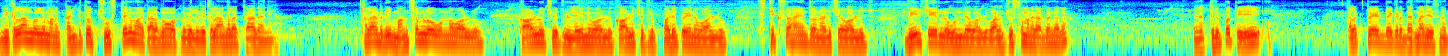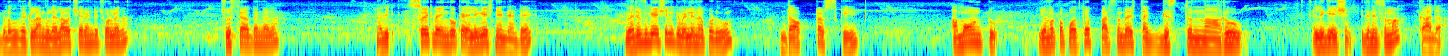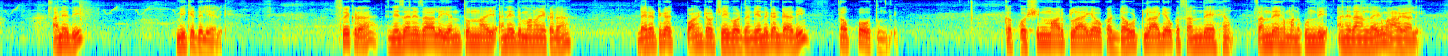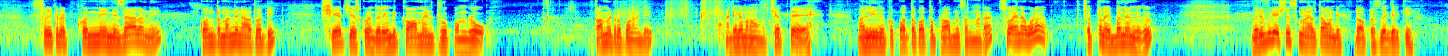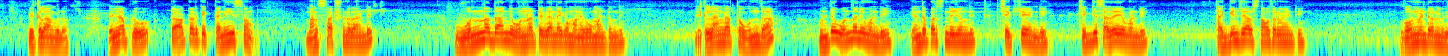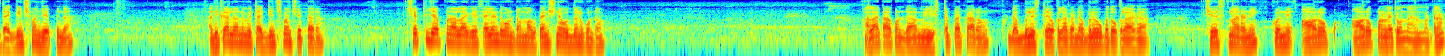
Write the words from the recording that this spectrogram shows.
వికలాంగుల్ని మన కంటితో చూస్తేనే మనకు అర్థమవుతుంది వీళ్ళు వికలాంగులా కాదని. అలాంటిది మంచంలో ఉన్నవాళ్ళు కాళ్ళు చేతులు లేని వాళ్ళు కాళ్ళు చేతులు పడిపోయిన వాళ్ళు స్టిక్ సహాయంతో నడిచేవాళ్ళు వీల్ చైర్లో ఉండేవాళ్ళు వాళ్ళని చూస్తే మనకు అర్థం కదా? నేను తిరుపతి కలెక్టరేట్ దగ్గర ధర్నా చేసినప్పుడు వికలాంగులు ఎలా వచ్చారండి చూడలేదా? చూస్తే అర్థం కదా? అది. సో ఇక్కడ ఇంకొక ఎలిగేషన్ ఏంటంటే వెరిఫికేషన్కి వెళ్ళినప్పుడు డాక్టర్స్కి అమౌంట్ ఇవ్వకపోతే పర్సంటేజ్ తగ్గిస్తున్నారు. ఎలిగేషన్ ఇది నిజమా? కాదా? అనేది మీకే తెలియాలి. సో ఇక్కడ నిజ నిజాలు ఎంత ఉన్నాయి అనేది మనం ఇక్కడ డైరెక్ట్గా పాయింట్అవుట్ చేయకూడదండి. ఎందుకంటే అది తప్పు అవుతుంది. ఒక క్వశ్చన్ మార్క్ లాగే ఒక డౌట్ లాగే ఒక సందేహం సందేహం మనకుంది అనే దానిలాగే మనం అడగాలి. సో ఇక్కడ కొన్ని నిజాలని కొంతమంది నాతోటి షేర్ చేసుకోవడం జరిగింది కామెంట్ రూపంలో. కామెంట్ రూపంలో అండి. అంటే మనం చెప్తే మళ్ళీ ఇది ఒక కొత్త కొత్త ప్రాబ్లమ్స్ అనమాట సో అయినా కూడా చెప్తున్న ఇబ్బంది ఏం లేదు. వెరిఫికేషన్స్కి మనం వెళ్తామండి డాక్టర్స్ దగ్గరికి. వికలాంగులు. వెళ్ళినప్పుడు డాక్టర్కి కనీసం మనస్సాక్షి ఉండదండి ఉన్నదాన్ని ఉన్నట్టుగానే మనం ఇవ్వమంటుంది. వికలాంగత్వం ఉందా? ఉంటే ఉందనివ్వండి. ఎంత పర్సెంటేజ్ ఉంది? చెక్ చేయండి. చెక్ చేసి అదే ఇవ్వండి. తగ్గించాల్సిన అవసరం ఏంటి? గవర్నమెంట్ ఏమైనా మీకు తగ్గించమని చెప్పిందా? అధికారులు ఏమైనా మీకు తగ్గించమని చెప్పారా? చెప్తే చెప్పండి. అలాగే సైలెంట్గా ఉంటాం. మాకు పెన్షన్ వద్దనుకుంటాం. అలా కాకుండా మీ ఇష్ట ప్రకారం డబ్బులు ఇస్తే ఒకలాగా డబ్బులు ఇవ్వకపోతే ఒకలాగా చేస్తున్నారని కొన్ని ఆరోప ఆరోపణలు అయితే ఉన్నాయన్నమాట.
